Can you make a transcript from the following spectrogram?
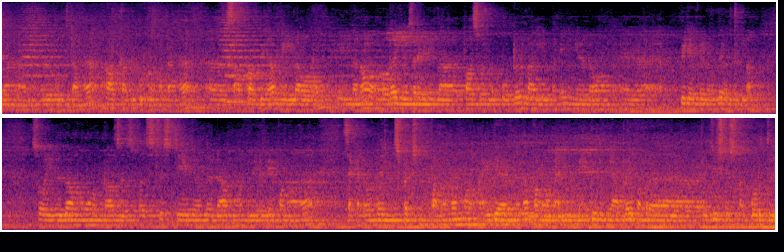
done அப்படிங்கிறது கொடுத்துட்டாங்க. ஹார்ட் காப்பி கொடுக்க மாட்டாங்க. சாஃப்ட் காப்பி தான் மெயிலாக வரும். இல்லைன்னா உங்களோட யூசர் ஐடி பாஸ்வேர்டில் போட்டு லாகின் பண்ணி நீங்கள் பிடிஎஃப் வந்து எடுத்துக்கலாம். ஸோ இதுதான் மூணு ப்ராசஸ் ஃபஸ்ட்டு ஸ்டேஜ் வந்து டாக்குமெண்ட் வெரிஃபை பண்ணாங்க. செகண்ட் வந்து இன்ஸ்பெக்ஷன் பண்ணணும்னு ஐடியா இருந்தால் தான் பண்ணுவாங்க. மேபி நீங்கள் அப்ளை பண்ணுற ரெஜிஸ்ட்ரேஷனை பொறுத்து.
